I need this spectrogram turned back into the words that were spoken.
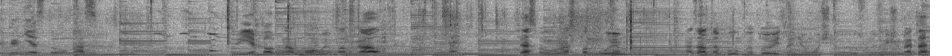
наконец-то у нас приехал к нам новый мангал. Сейчас мы его распакуем, а завтра будем готовить на нем очень вкусную пищу. Но это,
